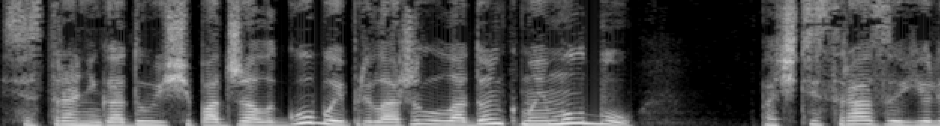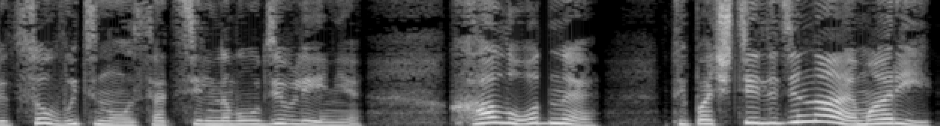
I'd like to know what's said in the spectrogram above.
Сестра негодующе поджала губы и приложила ладонь к моему лбу — Почти сразу ее лицо вытянулось от сильного удивления. «Холодная! Ты почти ледяная, Мари!»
